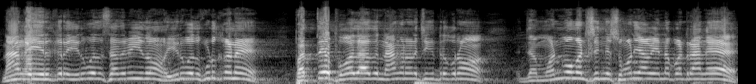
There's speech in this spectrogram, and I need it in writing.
நாங்கள் இருக்கிற இருபது சதவீதம் இருபது கொடுக்கணும். பத்தே போதாதுன்னு நாங்கள் நினச்சிக்கிட்டு இருக்கிறோம். மன்மோகன் சிங் சோனியாவை என்ன பண்ணுறாங்க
